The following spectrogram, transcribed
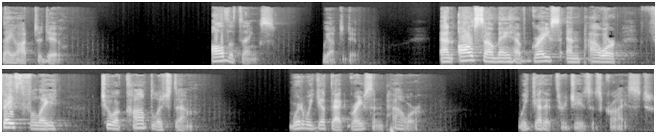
they ought to do. All the things we ought to do. And also may have grace and power faithfully to accomplish them. Where do we get that grace and power? We get it through Jesus Christ,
